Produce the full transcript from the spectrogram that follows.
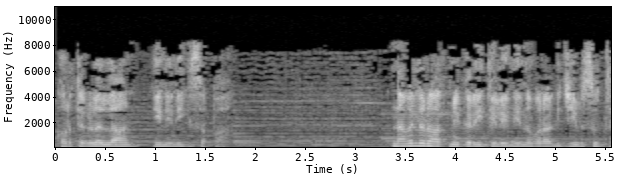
ಕೊರತೆಗಳೆಲ್ಲ ನೀನೆ ನೀಗಿಸಪ್ಪ. ನಾವೆಲ್ಲರೂ ಆತ್ಮಿಕ ರೀತಿಯಲ್ಲಿ ನಿನ್ನವರಾಗಿ ಜೀವಿಸುತ್ತ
